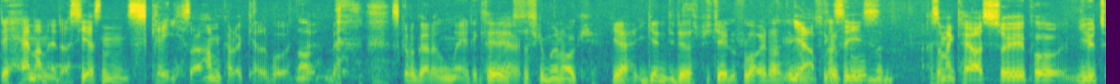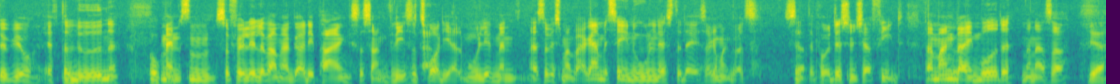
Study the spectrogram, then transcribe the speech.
Det er hannerne, der siger sådan skrig, så ham kan du ikke kalde på. Det, det skal du gøre dig umage, det kan jeg Det, så skal man nok, ja, igen de der specielle fløjter, det kan Ja, man sikkert præcis. få, men Altså man kan også søge på YouTube jo efter mm. lydene, Okay. men sådan, selvfølgelig lade være med at gøre det i paringssæson, fordi så tror de alt muligt. Men altså, hvis man bare gerne vil se en ugle næste dag, så kan man godt sætte Ja. det på. Det synes jeg er fint. Der er mange, der er imod det, men altså, ja,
